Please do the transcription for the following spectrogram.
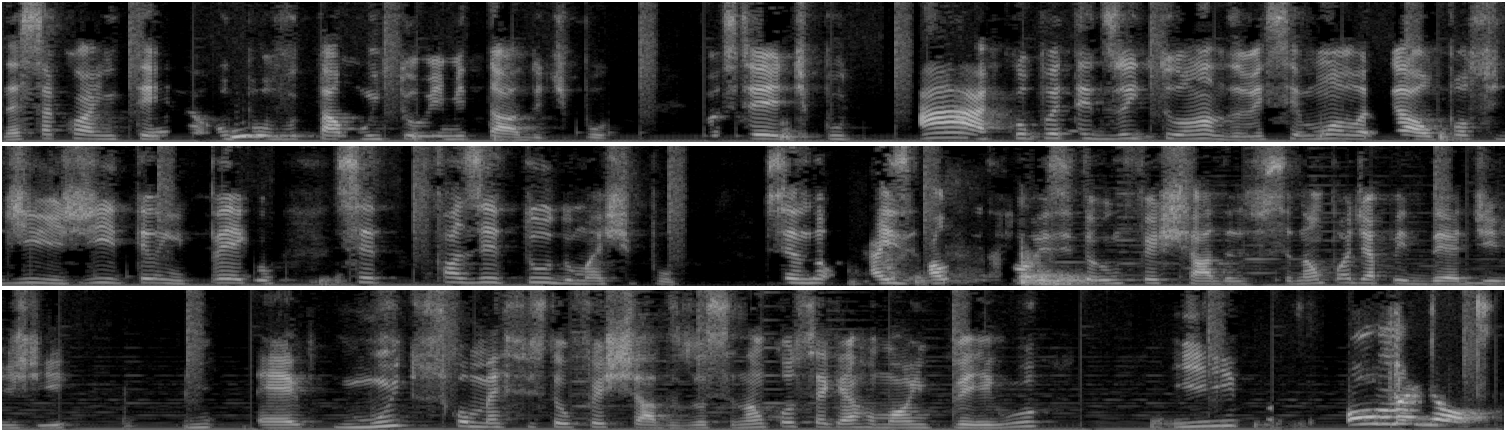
nessa quarentena o povo tá muito limitado. Tipo, você, tipo, ah, completei 18 anos, vai ser mó legal, posso dirigir, ter um emprego, você fazer tudo, mas, tipo, você não. As autoescolas estão fechadas, você não pode aprender a dirigir. É, muitos comércios estão fechados, você não consegue arrumar um emprego e Ou melhor,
